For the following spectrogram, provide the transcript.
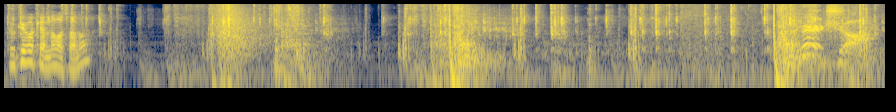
두 개밖에 안 남았잖아? Kill.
